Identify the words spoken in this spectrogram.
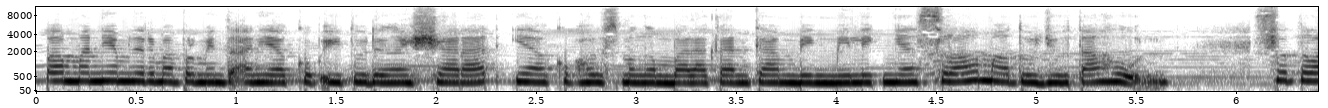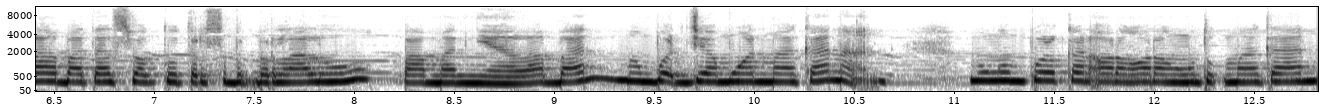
Pamannya menerima permintaan Yakub itu dengan syarat Yakub harus mengembalakan kambing miliknya selama tujuh tahun. Setelah batas waktu tersebut berlalu, pamannya Laban membuat jamuan makanan, mengumpulkan orang-orang untuk makan,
